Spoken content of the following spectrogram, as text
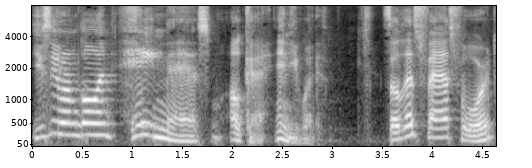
You see where I'm going? Hating ass. Okay, anyways. So let's fast forward.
